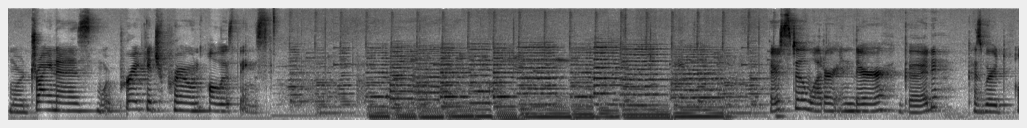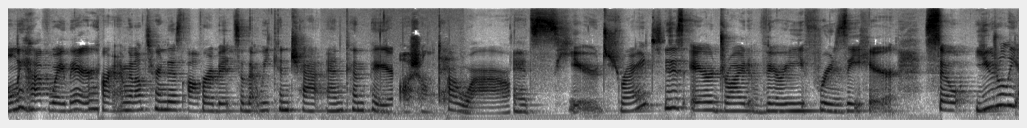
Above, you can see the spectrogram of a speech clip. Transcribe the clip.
more dryness, more breakage prone, all those things. There's still water in there, good. Because we're only halfway there. All right, I'm gonna turn this off for a bit so that we can chat and compare. Enchanté. Oh wow, it's huge, right? This is air dried, very frizzy hair. So usually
